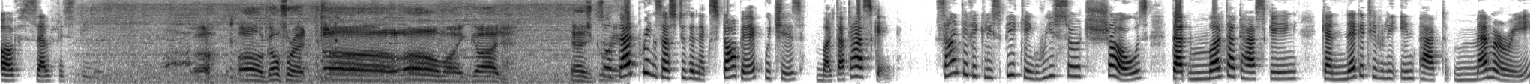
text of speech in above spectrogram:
of self esteem. Oh, oh, go for it. Oh, oh my God. That's great. So that brings us to the next topic, which is multitasking. Scientifically speaking, research shows that multitasking can negatively impact memory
